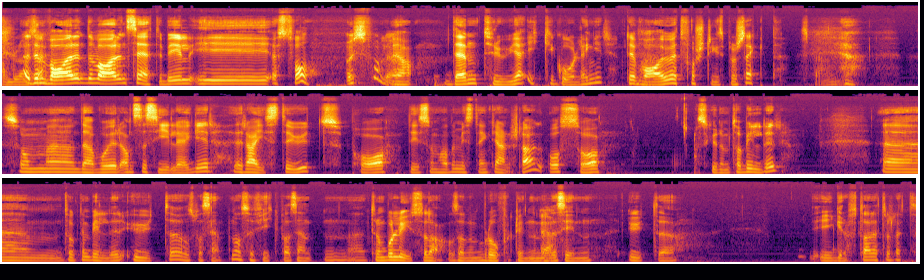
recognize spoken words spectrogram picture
Ambulanse? Det var, det var en CT-bil i Østfold. Østfold, ja. Ja. Den tror jeg ikke går lenger. Det var jo et forskningsprosjekt. Spennende. som eh, der hvor anestesileger reiste ut på de som hadde mistenkt hjerneslag, og så skulle de ta bilder. Eh, tok de bilder ute hos pasienten, og så fikk pasienten eh, trombolyse, da, altså den blodfortynnende Ja. medisinen, ute i grøfta, rett og slett.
